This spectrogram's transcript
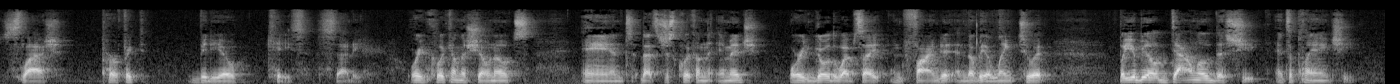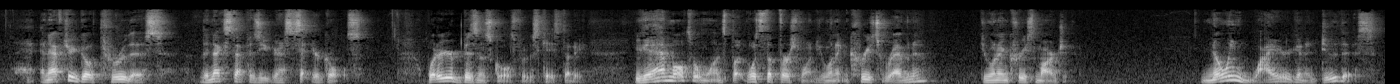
slash perfect video case study. Or you can click on the show notes and that's just click on the image. Or you can go to the website and find it and there'll be a link to it. But you'll be able to download this sheet. It's a planning sheet. And after you go through this, the next step is you're going to set your goals. What are your business goals for this case study? You can have multiple ones, but what's the first one? Do you want to increase revenue? Do you want to increase margin? Knowing why you're going to do this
